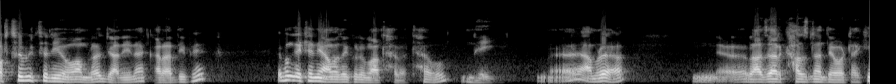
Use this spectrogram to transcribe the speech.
অর্থবৃত্ত নিয়েও আমরা জানি না কারা দিবে, এবং এটা নিয়ে আমাদের কোনো মাথা ব্যথাও নেই। আমরা রাজার খাজনা দেওয়াটাকে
